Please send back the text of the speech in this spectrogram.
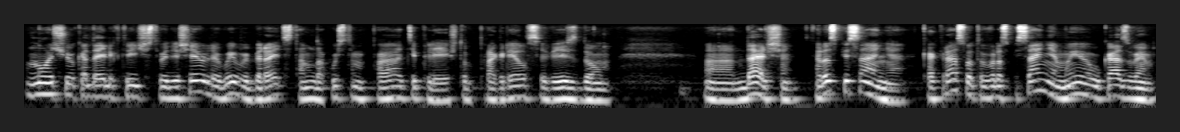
ночью, когда электричество дешевле, вы выбираете там, допустим, потеплее, чтобы прогрелся весь дом. А, дальше. Расписание. Как раз вот в расписании мы указываем,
